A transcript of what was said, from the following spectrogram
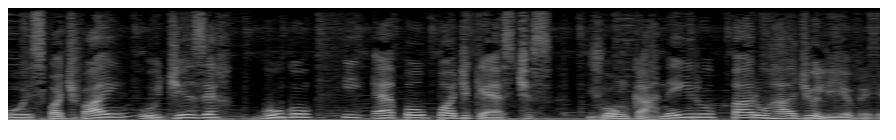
o Spotify, o Deezer, Google e Apple Podcasts. João Carneiro para o Rádio Livre.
